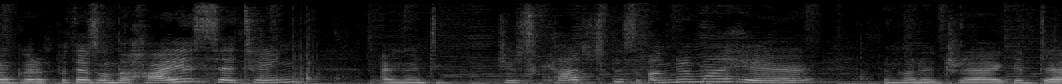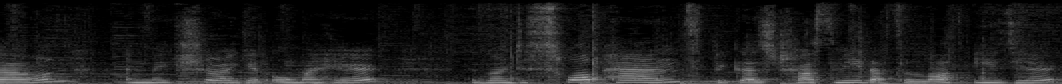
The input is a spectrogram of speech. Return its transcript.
I'm going to put this on the highest setting, I'm going to just catch this under my hair, I'm going to drag it down and make sure I get all my hair I'm going to swap hands because trust me, that's a lot easier.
